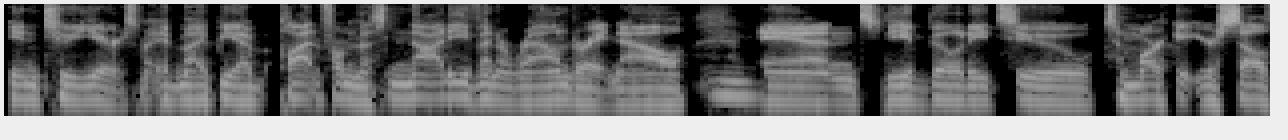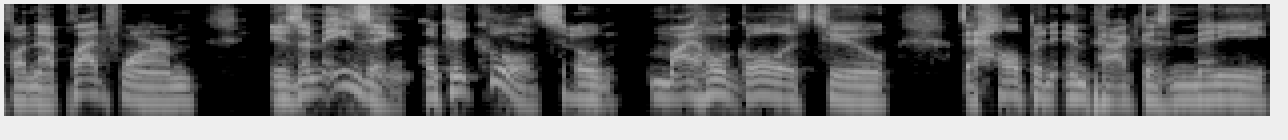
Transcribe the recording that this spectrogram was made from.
in two years? It might be a platform that's not even around right now. Mm-hmm. And the ability to, to market yourself on that platform is amazing. Okay, cool. So my whole goal is to to help and impact as many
